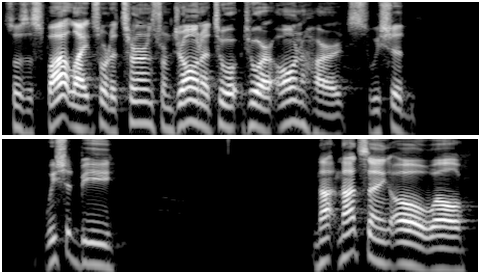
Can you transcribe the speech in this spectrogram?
So, as the spotlight sort of turns from Jonah to, to our own hearts, we should, we should be not, not saying, oh, well,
